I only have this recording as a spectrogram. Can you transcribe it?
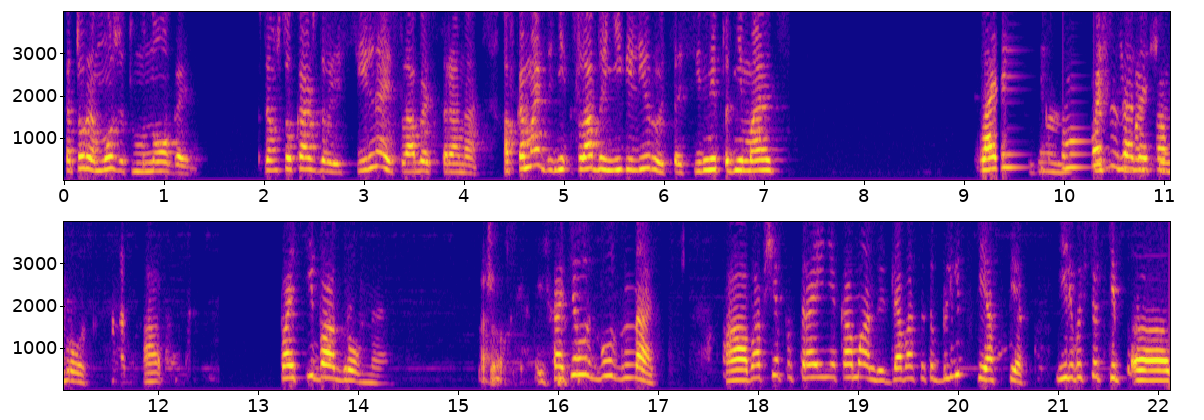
которое может многое потому что у каждого есть сильная и слабая сторона. А в команде не, слабые нивелируются, а сильные поднимаются. Лариса, да. можно задать большое. вопрос? А, спасибо огромное. Пожалуйста. И хотелось бы узнать, а вообще построение команды для вас это близкий аспект? Или вы все-таки э,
